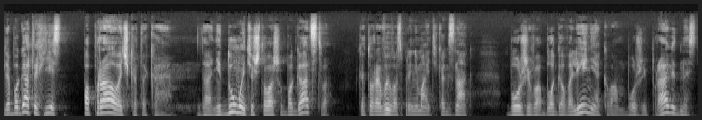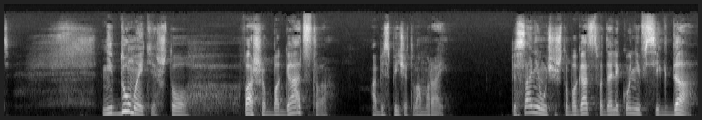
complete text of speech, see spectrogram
Для богатых есть поправочка такая. Да, не думайте, что ваше богатство, которое вы воспринимаете как знак Божьего благоволения к вам, Божьей праведности, не думайте, что ваше богатство обеспечит вам рай. Писание учит, что богатство далеко не всегда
